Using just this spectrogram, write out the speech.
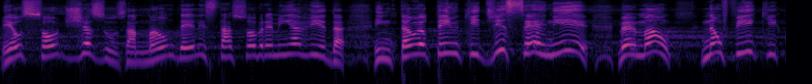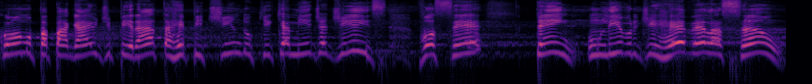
Eu sou de Jesus, a mão dele está sobre a minha vida. Então eu tenho que discernir. Meu irmão, não fique como papagaio de pirata repetindo o que, que a mídia diz. Você tem um livro de revelação.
